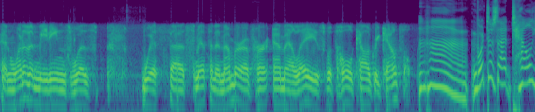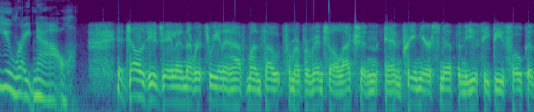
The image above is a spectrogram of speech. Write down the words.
and one of the meetings was with uh, Smith and a number of her MLAs with the whole Calgary Council. Mm-hmm. What does that tell you right now? It tells you, Jalen, that we're three and a half months out from a provincial election, and Premier Smith and the UCP's focus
